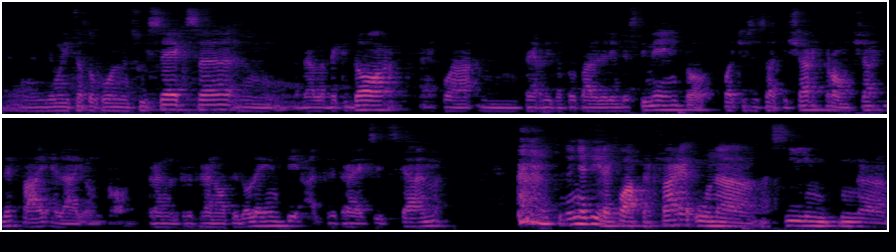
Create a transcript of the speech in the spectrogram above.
Eh, abbiamo iniziato con sui sex, mh, dalla backdoor, eh, qua mh, perdita totale dell'investimento, poi ci sono stati Sharktron, SharkDefi e LionTron, tre, altre tre note dolenti, altri tre exit scam. Bisogna dire qua per fare una, una,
